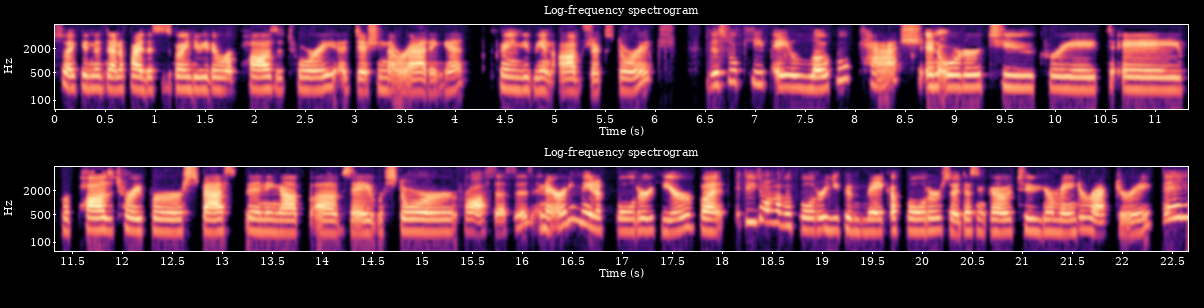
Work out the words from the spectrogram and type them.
so I can identify this is going to be the repository addition that we're adding in. It's going to be an object storage. This will keep a local cache in order to create a repository for fast spinning up of, say, restore processes. And I already made a folder here, but if you don't have a folder, you can make a folder so it doesn't go to your main directory. Then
